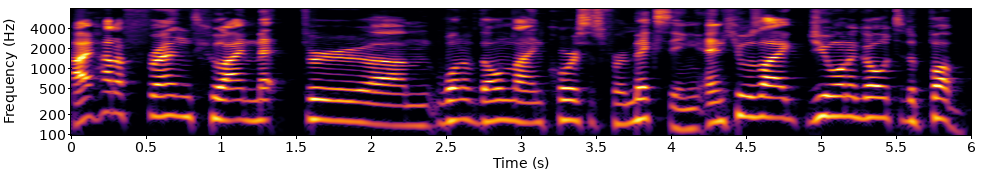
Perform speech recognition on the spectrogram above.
I had a friend who I met through um, one of the online courses for mixing, and he was like, "Do you want to go to the pub?"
